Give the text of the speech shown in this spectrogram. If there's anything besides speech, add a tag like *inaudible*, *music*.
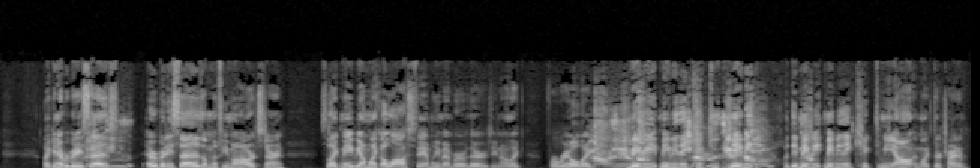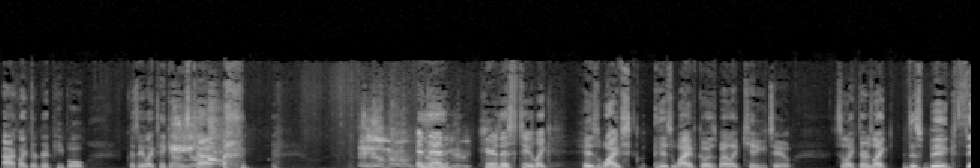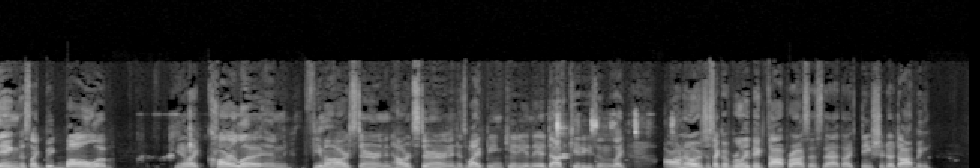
Like, and everybody says, everybody says I'm the female Howard Stern. So like maybe I'm like a lost family member of theirs, you know, like for real. Like Nah, maybe maybe they gotta kicked look at it, maybe they maybe maybe they kicked me out and like they're trying to act like they're good people because they like taking these Hell cats. *laughs* Hell no. And then- look at it. hear this too like his wife's his wife goes by like kitty too so like there's like this big thing this like big ball of you know like karla and female howard stern and howard stern and his wife being kitty and they adopt kitties. And like i don't know it's just like a really big thought process that like they should adopt me.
